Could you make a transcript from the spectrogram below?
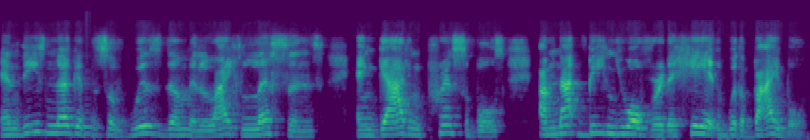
and these nuggets of wisdom and life lessons and guiding principles, I'm not beating you over the head with a Bible,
